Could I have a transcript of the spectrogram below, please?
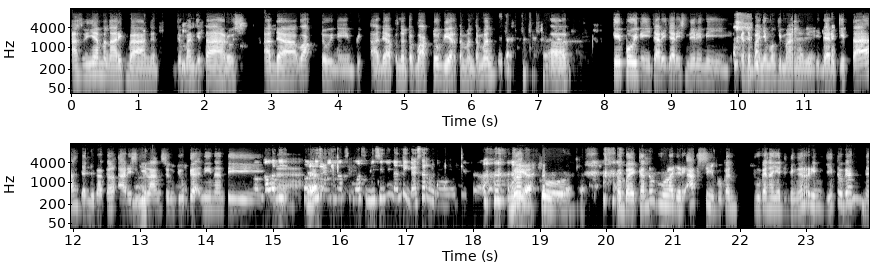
aslinya menarik banget. Cuman kita harus ada waktu ini, ada penutup waktu biar teman-teman eh, kepo ini, cari-cari sendiri nih. Ke depannya mau gimana nih dari kita dan juga ke Ariski langsung juga nih nanti. Kalau di Nah, kalau Ya. di semua di sini nanti nggak seru gitu. Iya. betul. Kebaikan tuh mulai dari aksi, bukan bukan hanya didengerin gitu kan. Nah,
